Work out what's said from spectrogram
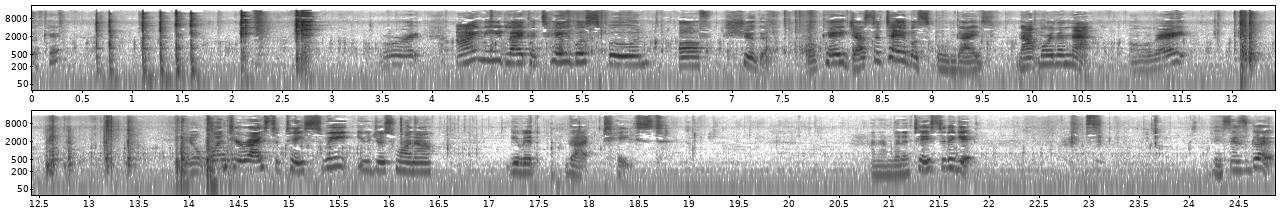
Okay. All right. I need like a tablespoon of sugar. Okay, just a tablespoon, guys. Not more than that. All right. You don't want your rice to taste sweet. You just want to give it that taste. And I'm going to taste it again. This is good.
